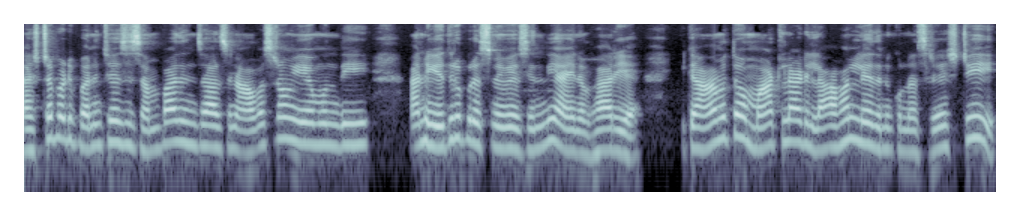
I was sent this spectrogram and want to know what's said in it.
కష్టపడి పనిచేసి సంపాదించాల్సిన అవసరం ఏముంది? అని ఎదురు ప్రశ్న వేసింది ఆయన భార్య. ఇక ఆమెతో మాట్లాడి లాభం లేదనుకున్న శ్రేష్ఠి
